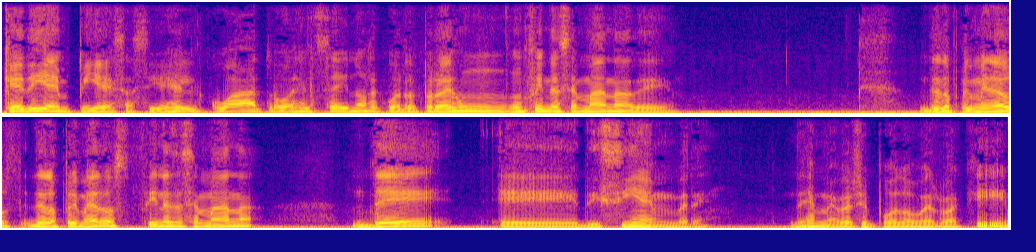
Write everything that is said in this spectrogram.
qué día empieza, si es el 4 o es el 6, no recuerdo, pero es un, fin de semana de, de, los primeros, de los primeros fines de semana de eh, diciembre. Déjenme ver si puedo verlo aquí.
